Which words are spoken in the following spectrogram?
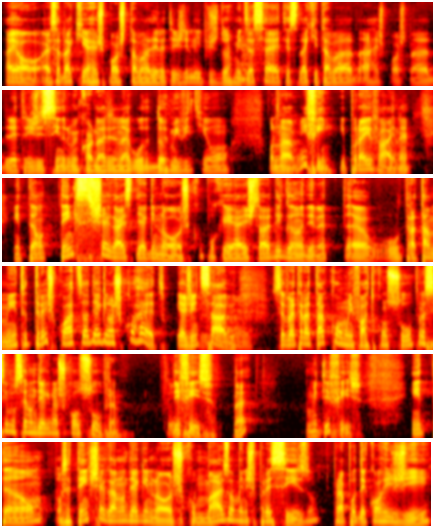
Aí, ó, essa daqui a resposta estava na diretriz de Lips de 2017, essa daqui estava a resposta na diretriz de síndrome coronariana aguda de 2021. Ou na, enfim, e por aí vai, né? Então tem que chegar a esse diagnóstico, porque é a história de Gandhi, né? É, o tratamento, três quartos é o diagnóstico correto. E a gente Exatamente. sabe. Você vai tratar como infarto com supra se você não diagnosticou o supra? Difícil, né? Muito difícil. Então, você tem que chegar num diagnóstico mais ou menos preciso para poder corrigir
